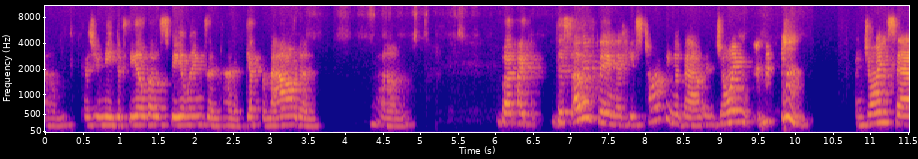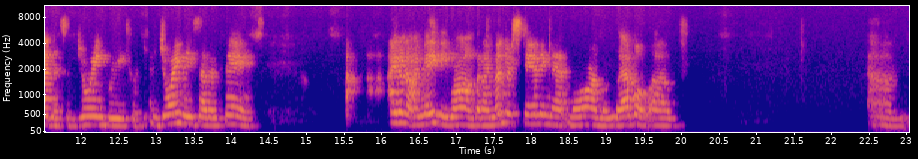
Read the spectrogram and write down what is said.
Because um, you need to feel those feelings and kind of get them out and um, but I this other thing that he's talking about, enjoying enjoying sadness, enjoying grief, enjoying these other things. I, don't know, I may be wrong, but I'm understanding that more on the level of um,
